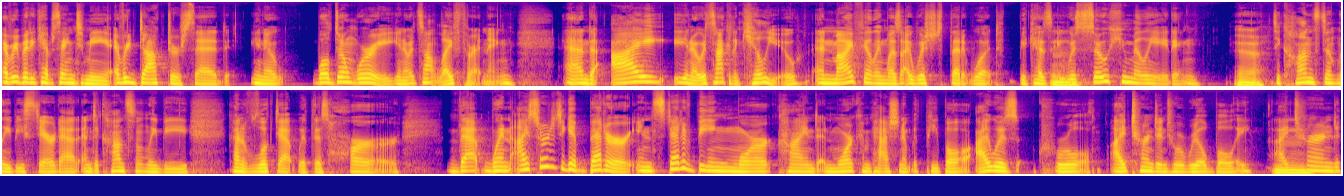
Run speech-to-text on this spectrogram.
everybody kept saying to me, every doctor said, you know, well, don't worry, you know, it's not life threatening. And I, you know, it's not going to kill you. And my feeling was I wished that it would because it mm. was so humiliating Yeah. to constantly be stared at and to constantly be kind of looked at with this horror that when I started to get better, instead of being more kind and more compassionate with people, I was cruel. I turned into a real bully. I mm. turned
